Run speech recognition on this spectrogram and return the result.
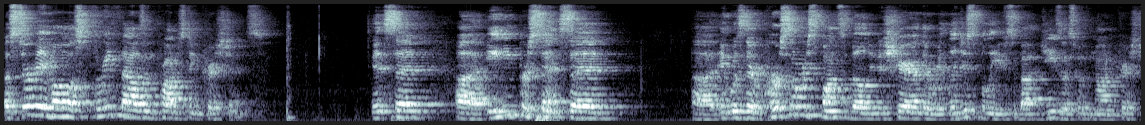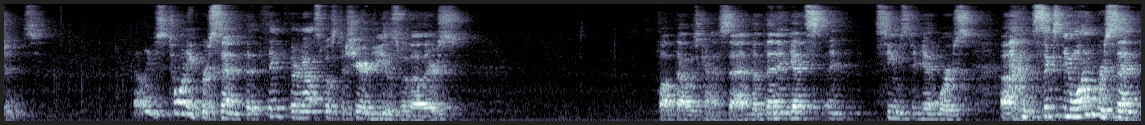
A survey of almost 3,000 Protestant Christians. It said uh, 80% said uh, it was their personal responsibility to share their religious beliefs about Jesus with non Christians. That leaves 20% that think they're not supposed to share Jesus with others. Thought that was kind of sad, but then it gets, it seems to get worse. Uh, 61%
